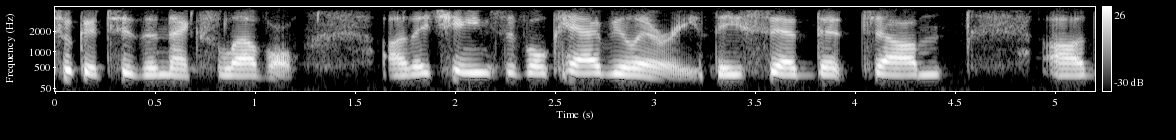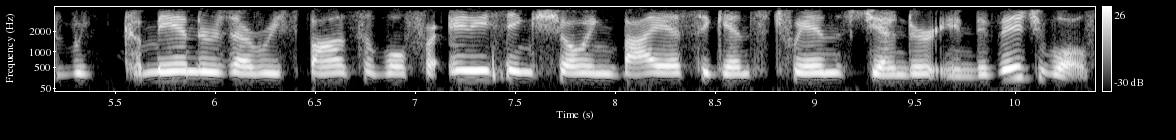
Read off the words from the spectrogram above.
took it to the next level. Uh, they changed the vocabulary. They said that um, uh, the commanders are responsible for anything showing bias against transgender individuals.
